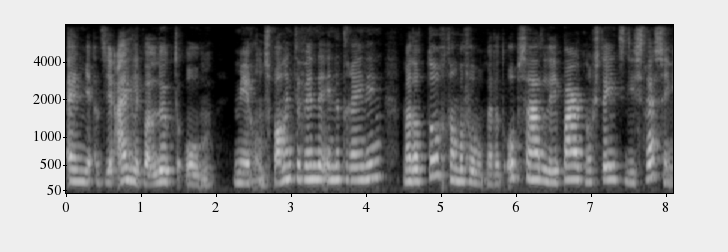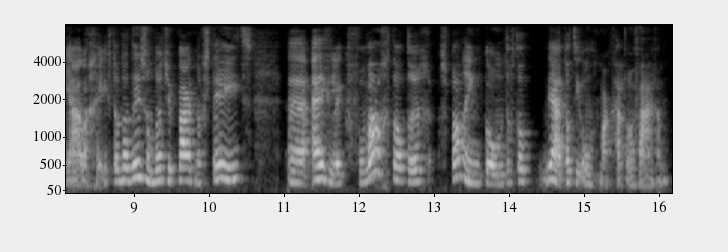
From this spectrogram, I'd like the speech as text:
En je, het je eigenlijk wel lukt om meer ontspanning te vinden in de training, maar dat toch dan bijvoorbeeld met het opzadelen je paard nog steeds die stresssignalen geeft. En dat is omdat je paard nog steeds uh, eigenlijk verwacht dat er spanning komt of dat, ja, dat die ongemak gaat ervaren.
